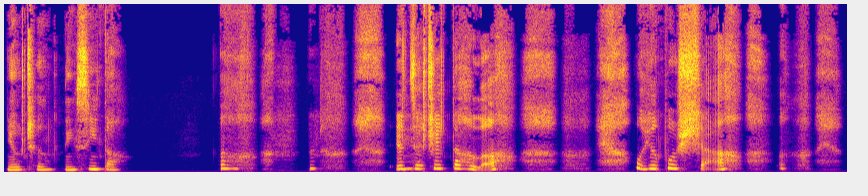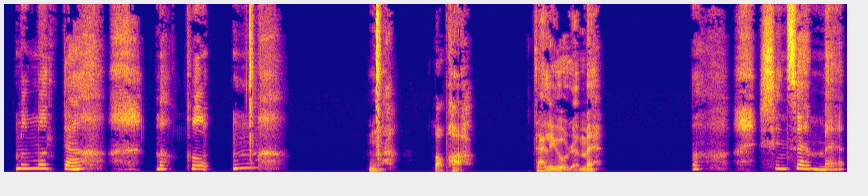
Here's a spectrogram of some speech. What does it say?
牛成灵犀道：“嗯，人家知道了，我又不傻，么么哒，老公。”嗯，嗯，老婆，家里有人没？嗯，现在没。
